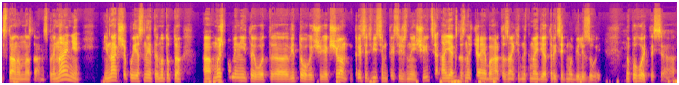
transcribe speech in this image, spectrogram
станом на зараз. Принаймні, інакше пояснити. Ну тобто, а ми ж повинні йти от е, від того, що якщо 38 тисяч знищується, а як зазначає багато західних медіа, 30 мобілізують. Ну погодьтеся.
